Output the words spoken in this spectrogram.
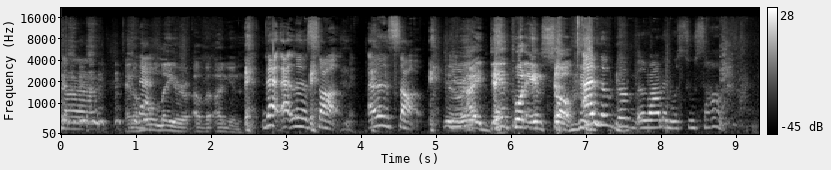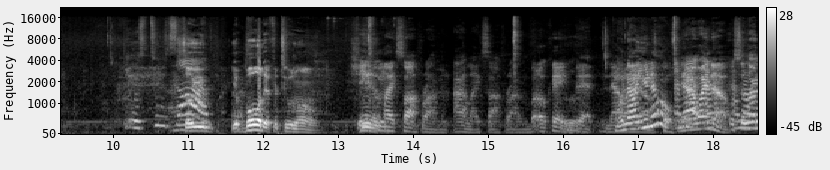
Nah. and a that- whole layer of an onion. That that little salt. A little salt. Yeah, right. I did put in salt. And the, the, the ramen was too soft. It was too soft. So you you boiled it for too long. She didn't Damn. like soft ramen. I like soft ramen. But okay, bet. Now well, now I you know. I'm Now not- I know. I'm- It's I'm a learning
